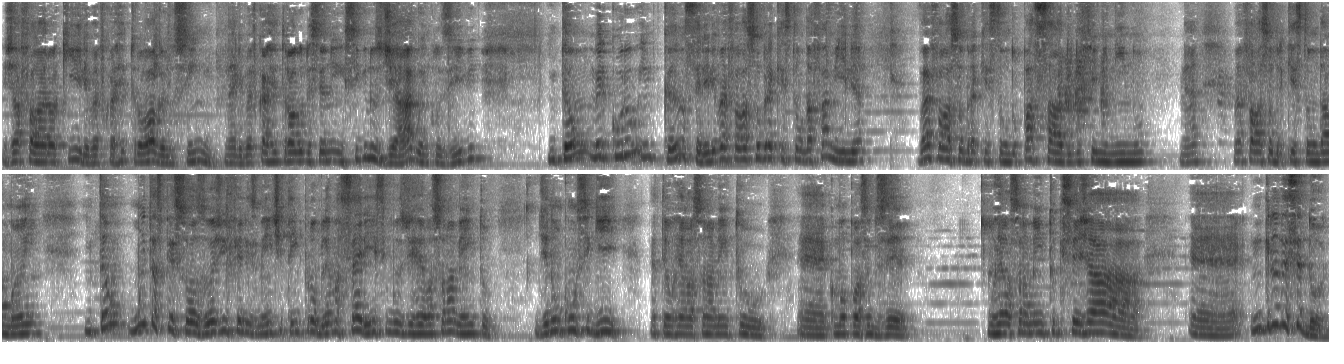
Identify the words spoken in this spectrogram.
já falaram aqui, ele vai ficar retrógrado, sim, né, ele vai ficar retrógrado sendo em signos de água, inclusive. Então, Mercúrio em câncer, ele vai falar sobre a questão da família, vai falar sobre a questão do passado, do feminino, né, vai falar sobre a questão da mãe. Então, muitas pessoas hoje, infelizmente, têm problemas seríssimos de relacionamento, de não conseguir né, ter um relacionamento, é, como eu posso dizer, um relacionamento que seja é, engrandecedor.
